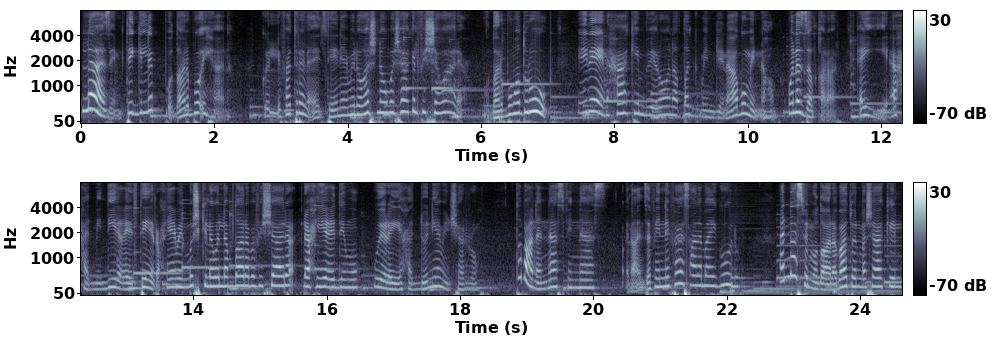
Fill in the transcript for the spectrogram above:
لازم تقلب وضرب وإهانة. كل فترة العيلتين يعملوا غشنا ومشاكل في الشوارع وضرب مضروب. إلين حاكم فيرونا طق من جنابه منهم ونزل قرار. أي أحد من دي العيلتين راح يعمل مشكلة ولا مضاربة في الشارع راح يعدمه ويريح الدنيا من شره. طبعا الناس في الناس والعنزة في النفاس على ما يقولوا. الناس في المضاربات والمشاكل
